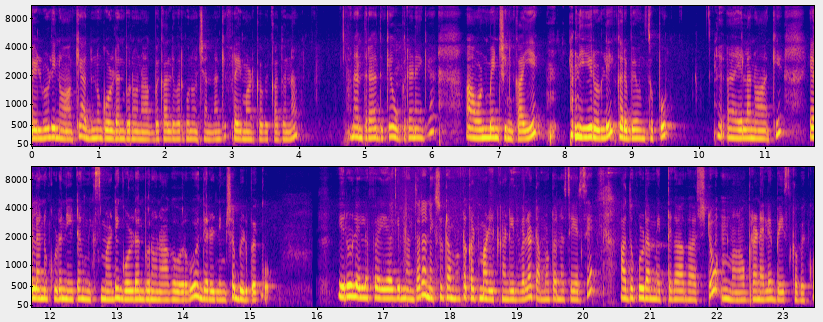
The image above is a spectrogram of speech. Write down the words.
ಬೆಳ್ಳುಳ್ಳಿನೂ ಹಾಕಿ, ಅದನ್ನು ಗೋಲ್ಡನ್ ಬ್ರೌನ್ ಆಗಬೇಕು ಅಲ್ಲಿವರೆಗೂ ಚೆನ್ನಾಗಿ ಫ್ರೈ ಮಾಡ್ಕೋಬೇಕು ಅದನ್ನು. ನಂತರ ಅದಕ್ಕೆ ಒಗ್ಗರಣೆಗೆ ಒಣಮೆಣ್ಸಿನ್ಕಾಯಿ, ಈರುಳ್ಳಿ, ಕರಿಬೇವಿನ ಸೊಪ್ಪು ಎಲ್ಲನೂ ಹಾಕಿ ಎಲ್ಲನೂ ಕೂಡ ನೀಟಾಗಿ ಮಿಕ್ಸ್ ಮಾಡಿ ಗೋಲ್ಡನ್ ಬ್ರೌನ್ ಆಗೋವರೆಗೂ ಒಂದೆರಡು ನಿಮಿಷ ಬಿಡಬೇಕು. ಈರುಳ್ಳಿ ಎಲ್ಲ ಫ್ರೈ ಆಗಿದ ನಂತರ ನೆಕ್ಸ್ಟ್ ಟೊಮೊಟೊ ಕಟ್ ಮಾಡಿ ಇಟ್ಕೊಂಡಿದ್ವಲ್ಲ, ಟೊಮೊಟೊನ ಸೇರಿಸಿ ಅದು ಕೂಡ ಮೆತ್ತಗಾಗಷ್ಟು ಒಗ್ಗರಣೆಲೆ ಬೇಯಿಸ್ಕೋಬೇಕು.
